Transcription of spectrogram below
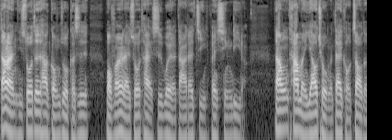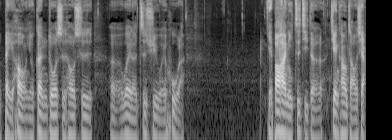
当然你说这是他的工作，可是。某方面来说，他也是为了大家在尽一份心力了。当他们要求我们戴口罩的背后，有更多时候是呃为了秩序维护了，也包含你自己的健康着想。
